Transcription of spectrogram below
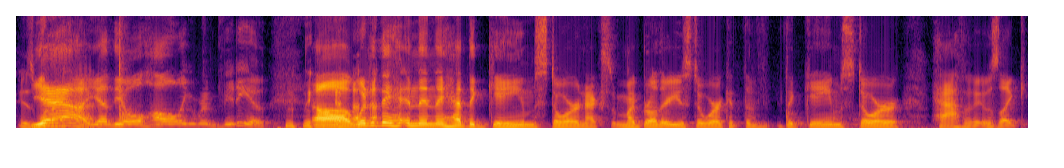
is yeah, yeah, the old Hollywood video. Uh, what did they? And then they had the game store next. My brother used to work at the the game store. Half of it was like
